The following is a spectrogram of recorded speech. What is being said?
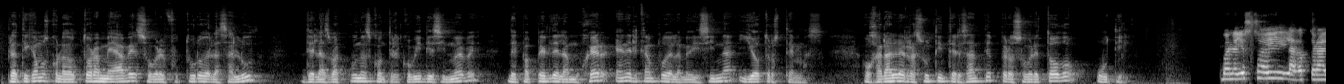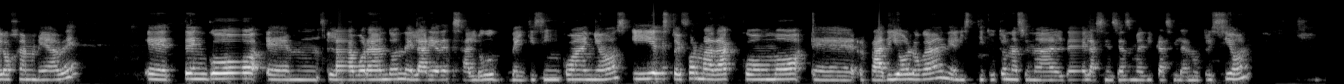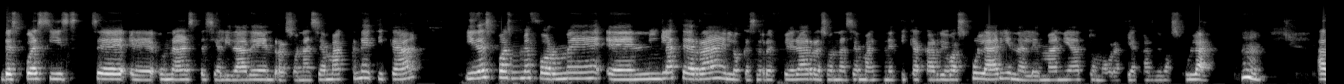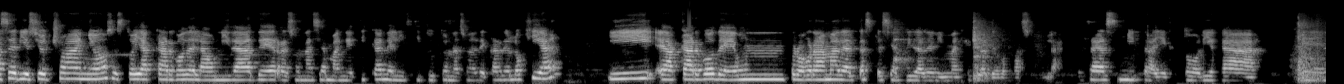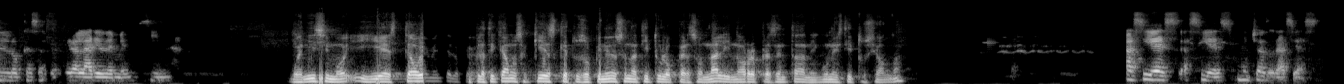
Platicamos con la doctora Meave sobre el futuro de la salud, de las vacunas contra el COVID-19, del papel de la mujer en el campo de la medicina y otros temas. Ojalá les resulte interesante, pero sobre todo útil. Bueno, yo soy la doctora Loja Meave. Eh, tengo em, laborando en el área de salud 25 años y estoy formada como eh, radióloga en el Instituto Nacional de las Ciencias Médicas y la Nutrición. Después hice eh, una especialidad en resonancia magnética y después me formé en Inglaterra en lo que se refiere a resonancia magnética cardiovascular y en Alemania tomografía cardiovascular. Hace 18 años estoy a cargo de la unidad de resonancia magnética en el Instituto Nacional de Cardiología y a cargo de un programa de alta especialidad en imagen cardiovascular. Esa es mi trayectoria en lo que se refiere al área de medicina. Buenísimo. Y este, obviamente lo que platicamos aquí es que tus opiniones son a título personal y no representan a ninguna institución, ¿no? Así es, así es. Muchas gracias.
